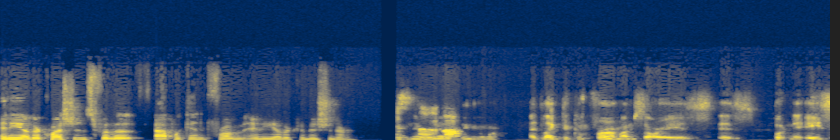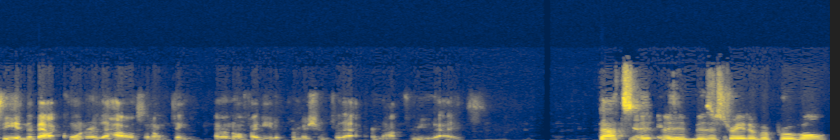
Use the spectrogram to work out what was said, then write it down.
Any other questions for the applicant from any other commissioner? is And then the, the other um, thing I want- I'd like to confirm, I'm sorry, is is putting the AC in the back corner of the house. I don't think I don't know if I need a permission for that or not from you guys. That's Yeah, a- an administrative approval.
